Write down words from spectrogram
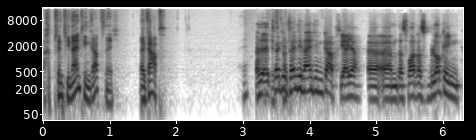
Ach, 2019 gab es nicht. Äh, gab's. Also 2019 gab es, ja, ja. Äh, ähm, das war das Blogging,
